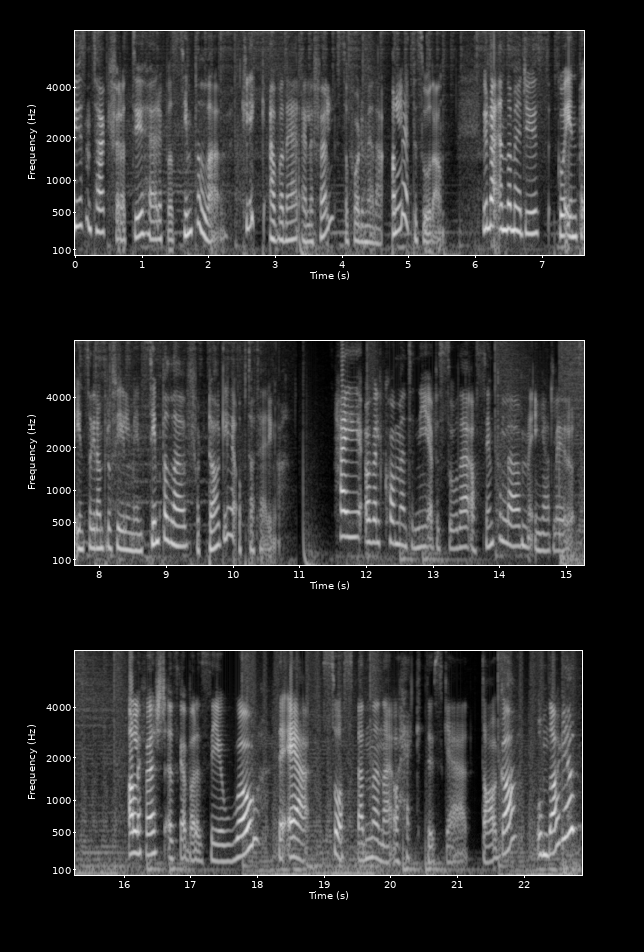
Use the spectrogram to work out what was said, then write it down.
Tusen takk for at du hører på Simple Love. Klikk abonner eller følg, så får du med deg alle episodene. Vil du ha enda mer juice, gå inn på Instagram-profilen min Simple Love for daglige oppdateringer. Hei og velkommen til ny episode av Simple Love med Ingjerd Leiros. Aller først ønsker jeg bare si wow. Det er så spennende og hektiske dager om dagen.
